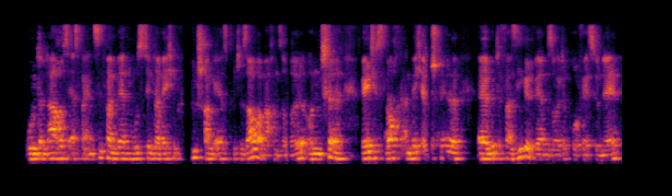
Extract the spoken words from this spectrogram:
und dann daraus erstmal entziffern werden musste, hinter welchem Kühlschrank er es bitte sauber machen soll und äh, welches Loch an welcher Stelle äh, bitte versiegelt werden sollte professionell,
